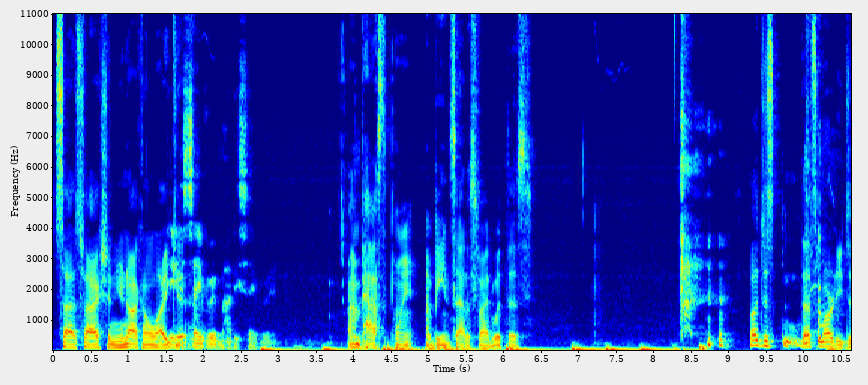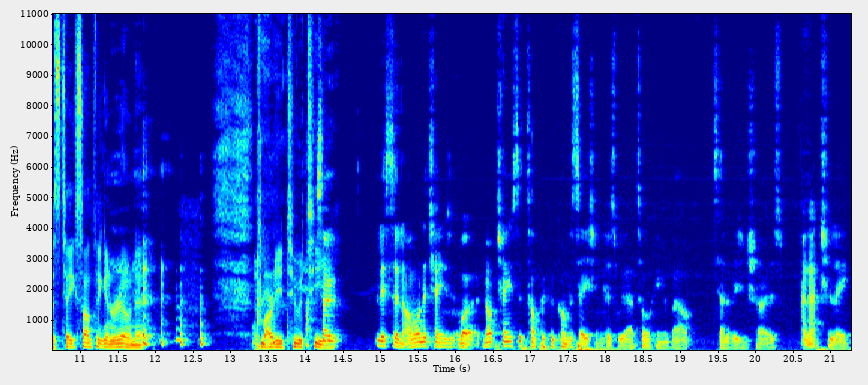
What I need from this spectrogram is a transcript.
satisfaction, you're not going to like Yeah, it. savor it, Maddie. Savor it. I'm past the point of being satisfied with this. Well, just that's Marty. just take something and ruin it. Marty to a T. So, listen, I want to change. Well, not change the topic of conversation because we are talking about television shows. And actually,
